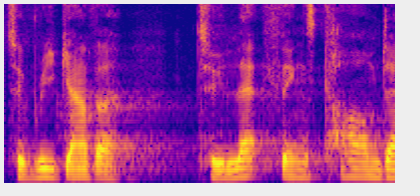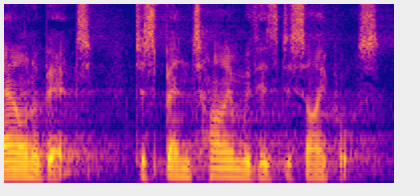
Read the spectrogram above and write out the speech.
to regather, to let things calm down a bit, to spend time with his disciples.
